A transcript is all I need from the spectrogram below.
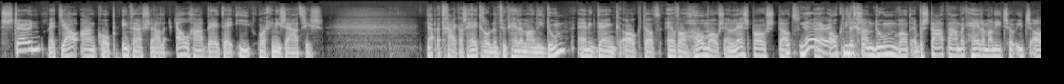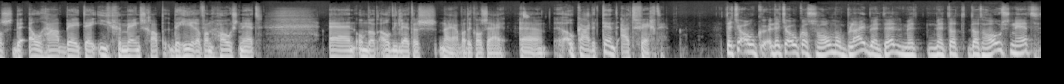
steun met jouw aankoop internationale LHBTI-organisaties. Nou, dat ga ik als hetero natuurlijk helemaal niet doen. En ik denk ook dat heel veel homo's en lesbo's dat Nee, eh, ook niet dat je- gaan doen. Want er bestaat namelijk helemaal niet zoiets als de LHBTI-gemeenschap, de heren van Hoosnet. En omdat al die letters, nou ja, wat ik al zei, eh, elkaar de tent uitvechten. Dat je ook, dat je ook als homo blij bent hè? met, met dat, dat hoostnet.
